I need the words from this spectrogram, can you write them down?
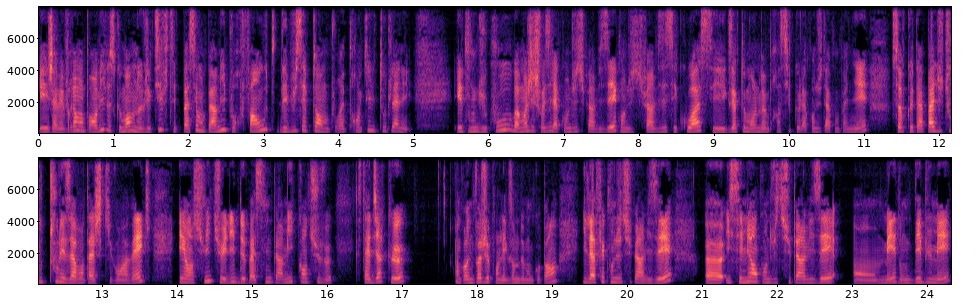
Et j'avais vraiment pas envie parce que moi, mon objectif, c'était de passer mon permis pour fin août, début septembre, pour être tranquille toute l'année. Et donc du coup, bah moi j'ai choisi la conduite supervisée. Conduite supervisée, c'est quoi? C'est exactement le même principe que la conduite accompagnée, sauf que t'as pas du tout tous les avantages qui vont avec. Et ensuite, tu es libre de passer le permis quand tu veux. C'est-à-dire que, encore une fois, je vais prendre l'exemple de mon copain. Il a fait conduite supervisée. Euh, il s'est mis en conduite supervisée en mai, donc début mai,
